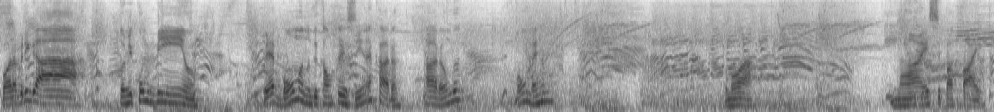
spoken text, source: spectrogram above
Bora brigar. Tome combinho. É bom, mano, de counterzinho, né, cara? Caramba. Bom mesmo. Vamos lá. Nice, papai.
